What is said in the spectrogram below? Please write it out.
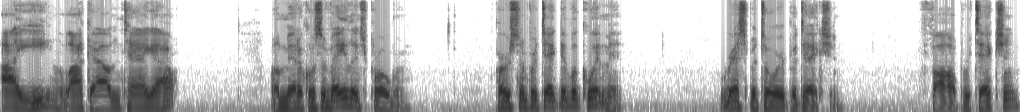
i.e., lockout and tag out, a medical surveillance program, personal protective equipment, respiratory protection, fall protection,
